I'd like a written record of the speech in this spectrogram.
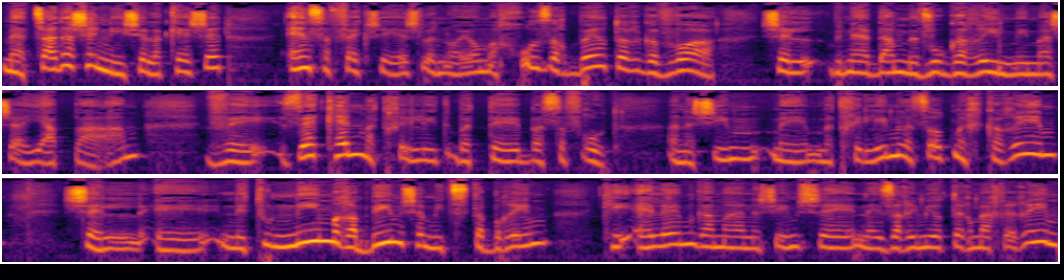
מהצד השני של הקשת, אין ספק שיש לנו היום אחוז הרבה יותר גבוה של בני אדם מבוגרים ממה שהיה פעם, וזה כן מתחיל להתבטא בספרות. אנשים מתחילים לעשות מחקרים של אה, נתונים רבים שמצטברים, כי אלה הם גם האנשים שנעזרים יותר מאחרים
